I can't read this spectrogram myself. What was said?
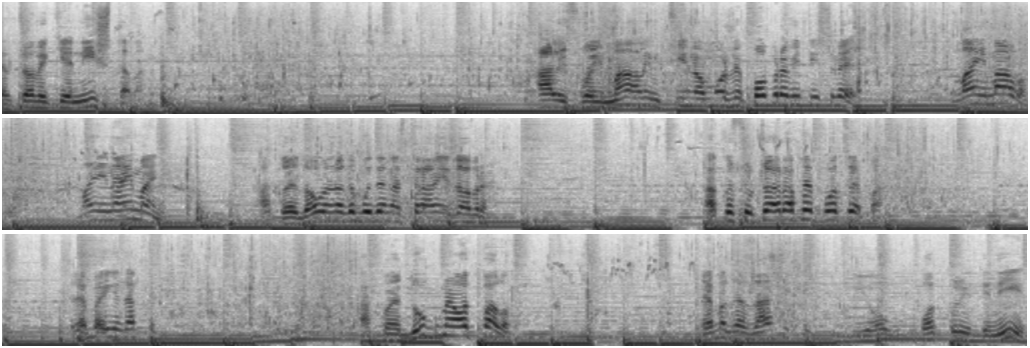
Jer čovjek je ništavan. Ali svojim malim činom može popraviti svet. Ma i malo, ma i najmanje. A to je dovoljno da bude na strani dobra. Ako su čarape pocepane, treba ih zakriti. Ako je dugme otpalo, treba ga zaštiti i potpuniti niz.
